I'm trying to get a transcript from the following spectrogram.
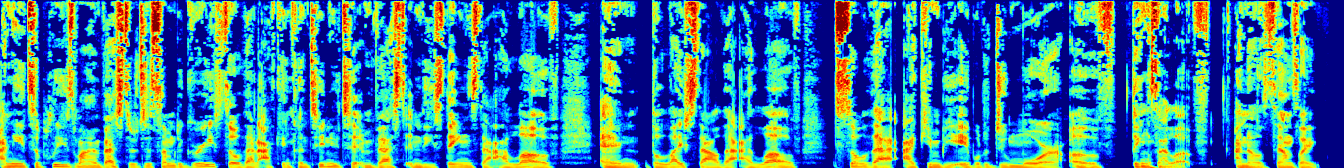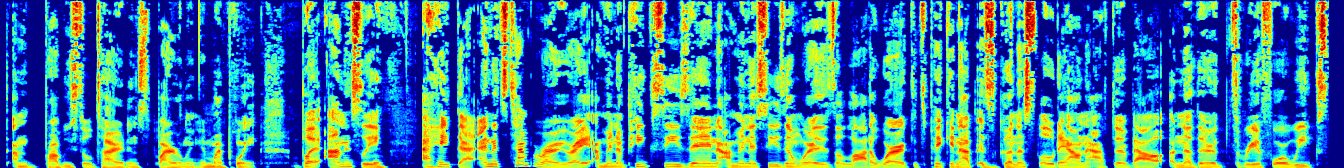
I need to please my investor to some degree so that I can continue to invest in these things that I love and the lifestyle that I love so that I can be able to do more of things I love. I know it sounds like I'm probably still tired and spiraling in my point, but honestly, I hate that. And it's temporary, right? I'm in a peak season. I'm in a season where there's a lot of work. It's picking up. It's going to slow down after about another three or four weeks.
